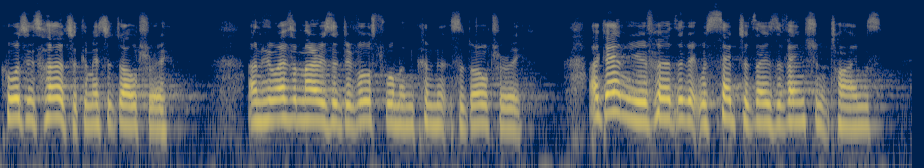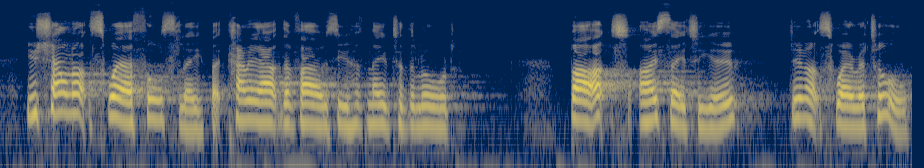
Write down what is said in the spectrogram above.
causes her to commit adultery. And whoever marries a divorced woman commits adultery. Again, you have heard that it was said to those of ancient times, you shall not swear falsely, but carry out the vows you have made to the Lord. But I say to you, do not swear at all.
